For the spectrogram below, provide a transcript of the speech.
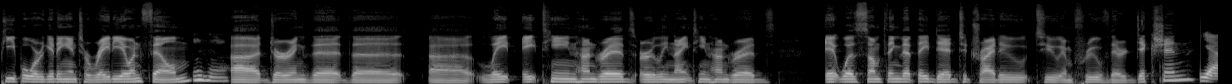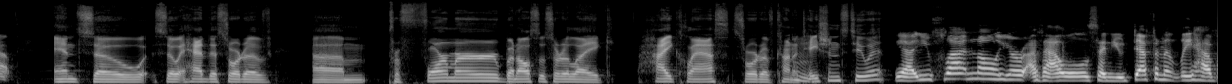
people were getting into radio and film uh, during the the uh, late 1800s, early 1900s, it was something that they did to try to to improve their diction Yeah. and so so it had this sort of um performer but also sort of like high class sort of connotations to it Yeah, you flatten all your vowels and you definitely have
